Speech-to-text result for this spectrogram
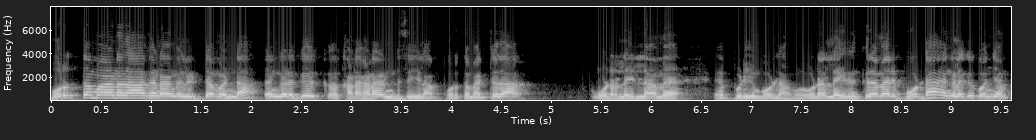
பொருத்தமானதாக நாங்கள் இட்டமெண்டா எங்களுக்கு க- கடகடன்னு செய்யலாம். பொருத்தமற்றதா? உடலில் இல்லாமல் எப்படியும் போடலாம். உடலில் இருக்கிற மாதிரி போட்டால் எங்களுக்கு கொஞ்சம்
